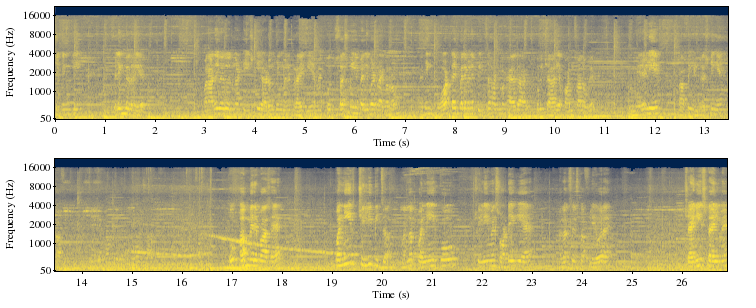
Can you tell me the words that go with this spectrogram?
चिकन की फिलिंग मिल रही है। बनाते हुए तो इतना टेस्टी आई डोंट थिंक मैंने ट्राई किया है। मैं खुद सच में ये पहली बार ट्राई कर रहा हूँ। आई थिंक बहुत टाइम पहले मैंने पिज़्ज़ा हट में खाया था उसको भी चार या पाँच साल हो गए। तो मेरे लिए काफ़ी इंटरेस्टिंग है, काफ़ी तो अब मेरे पास है पनीर चिल्ली पिज़्ज़ा। मतलब पनीर को चिल्ली में सॉटे किया है। अलग से उसका फ्लेवर है। चाइनीज़ स्टाइल में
